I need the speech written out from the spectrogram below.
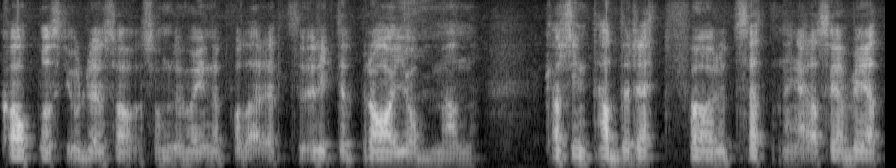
Capos gjorde, så, som du var inne på där, ett riktigt bra jobb men kanske inte hade rätt förutsättningar. Alltså jag vet,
